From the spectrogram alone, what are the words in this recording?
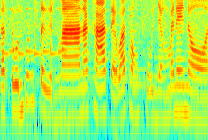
สตูนเพิ่งตื่นมานะคะ แต่ว่าทองพูนยังไม่ได้นอน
